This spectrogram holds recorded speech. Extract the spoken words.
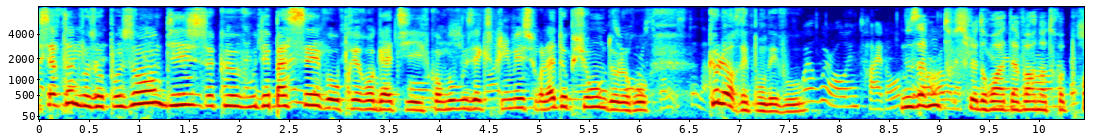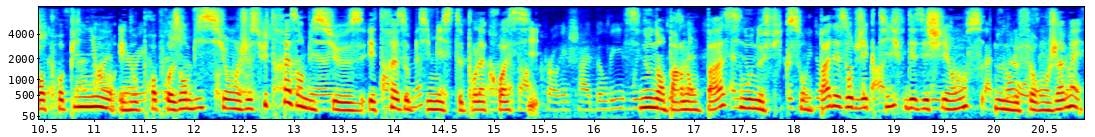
Certains de vos opposants disent que vous dépassez vos prérogatives quand vous vous exprimez sur l'adoption de l'euro. Que leur répondez-vous Nous avons tous le droit d'avoir notre propre opinion et nos propres ambitions. Je suis très ambitieuse et très optimiste pour la Croatie. Si nous n'en parlons pas, si nous ne fixons pas des objectifs, des échéances, nous ne le ferons jamais.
